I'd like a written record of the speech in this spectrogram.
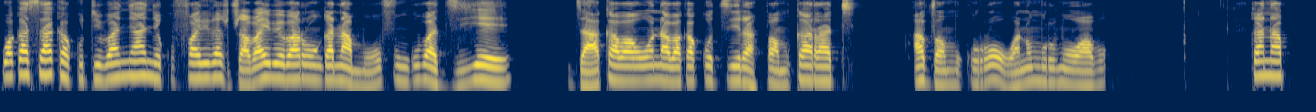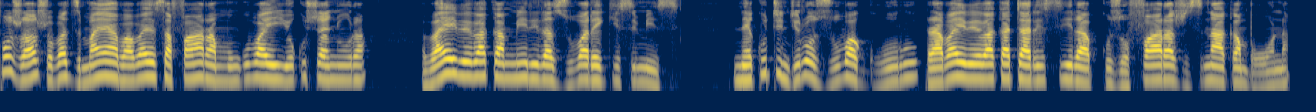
kwakasaka kuti vanyanye kufarira zvavaive varonga namhofu nguva dziye dzaakavaona vakakotsira pamukarati abva mukurohwa nomurume wavo. Kanapo zvazvo vadzimai ava vaisafara munguva iyi yokushanyura vaive vakamirira zuva rekisimisi nekuti ndiro zuva guru ravaive vakatarisira kuzofara zvisina akamboona.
